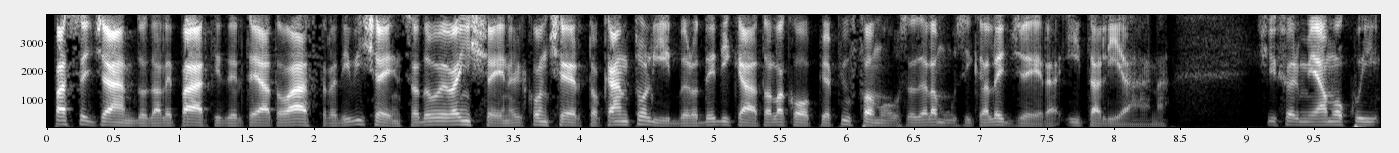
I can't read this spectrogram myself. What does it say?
passeggiando dalle parti del Teatro Astra di Vicenza dove va in scena il concerto Canto Libero dedicato alla coppia più famosa della musica leggera italiana. Ci fermiamo qui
